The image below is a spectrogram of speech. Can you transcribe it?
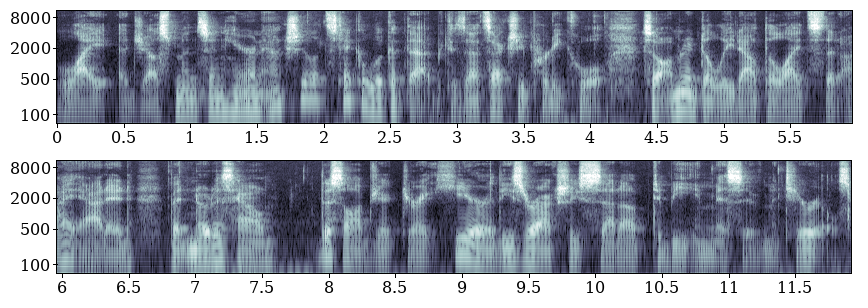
light adjustments in here and actually let's take a look at that because that's actually pretty cool. So I'm going to delete out the lights that I added but notice how this object right here, these are actually set up to be emissive materials.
